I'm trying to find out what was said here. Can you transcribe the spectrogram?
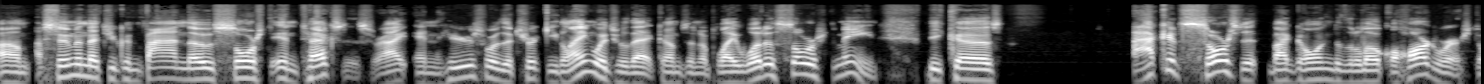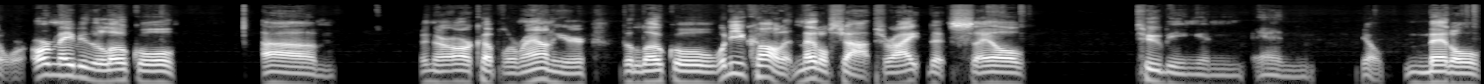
Um, assuming that you can find those sourced in Texas, right? And here's where the tricky language with that comes into play. What does sourced mean? Because I could source it by going to the local hardware store or maybe the local um, and there are a couple around here, the local, what do you call it? Metal shops, right? That sell tubing and, and, you know, metal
